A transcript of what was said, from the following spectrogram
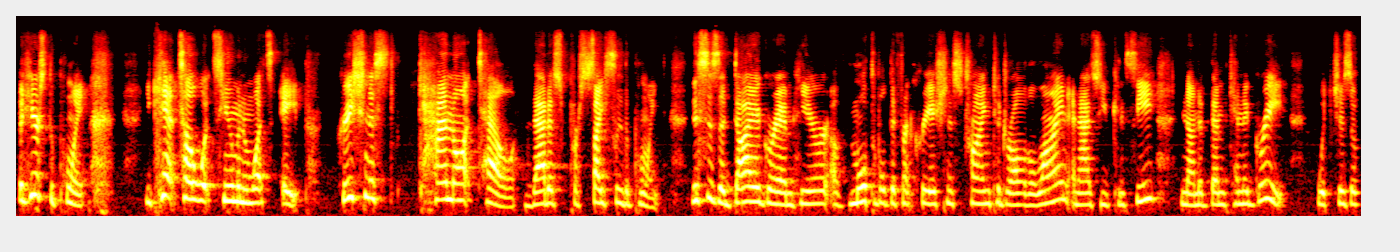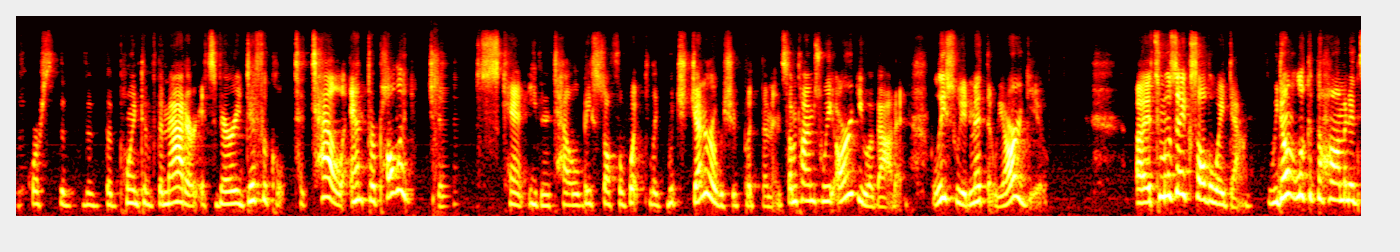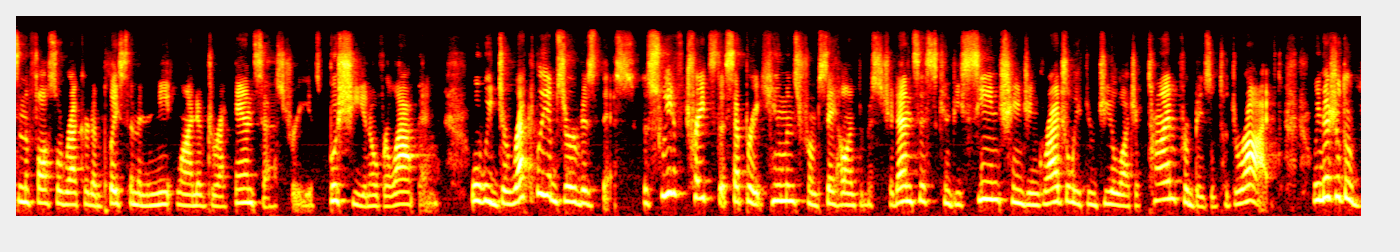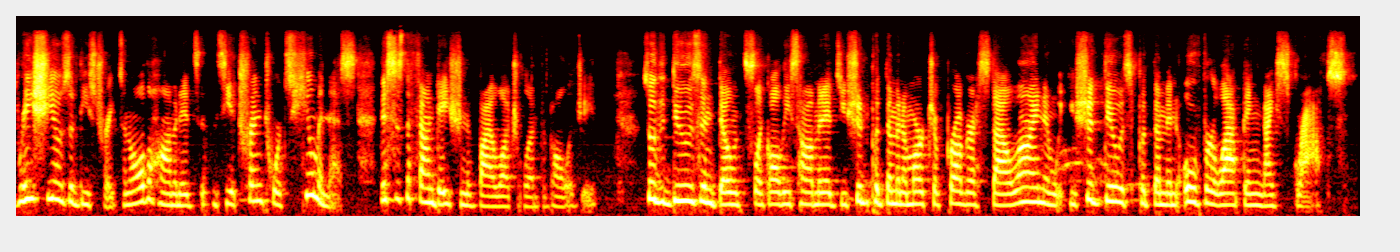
But here's the point: you can't tell what's human and what's ape. Creationists cannot tell. That is precisely the point. This is a diagram here of multiple different creationists trying to draw the line. And as you can see, none of them can agree, which is, of course, the, the, the point of the matter. It's very difficult to tell. Anthropologists can't even tell based off of what, like, which genera we should put them in. Sometimes we argue about it. At least we admit that we argue. Uh, it's mosaics all the way down. We don't look at the hominids in the fossil record and place them in a neat line of direct ancestry. It's bushy and overlapping. What we directly observe is this the suite of traits that separate humans from Sahelanthropus tchadensis can be seen changing gradually through geologic time from basal to derived. We measure the ratios of these traits in all the hominids and see a trend towards humanness. This is the foundation of biological anthropology. So the do's and don'ts, like all these hominids, you should put them in a march of progress style line, and what you should do is put them in overlapping nice graphs.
